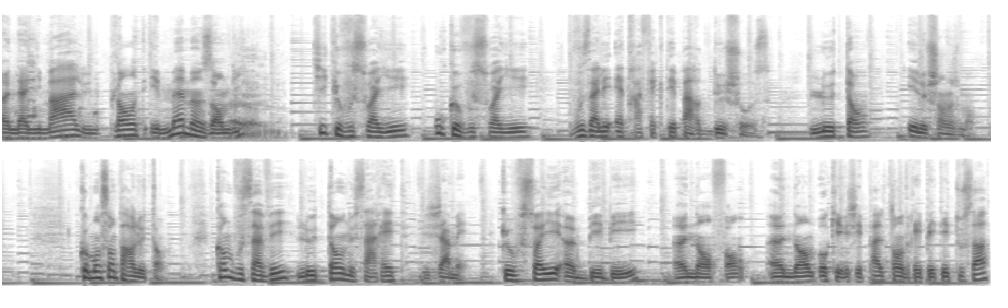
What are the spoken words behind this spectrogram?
un animal, une plante et même un zombie, qui que vous soyez, où que vous soyez, vous allez être affecté par deux choses, le temps et le changement. Commençons par le temps. Comme vous savez, le temps ne s'arrête jamais. Que vous soyez un bébé, un enfant, un homme, ok, j'ai pas le temps de répéter tout ça,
